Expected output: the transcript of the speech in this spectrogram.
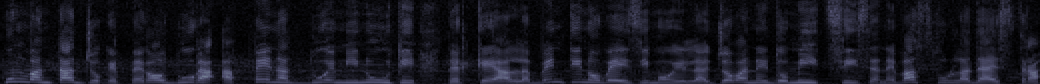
Un vantaggio che però dura appena due minuti perché al ventinovesimo il giovane Domizzi se ne va sulla destra,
